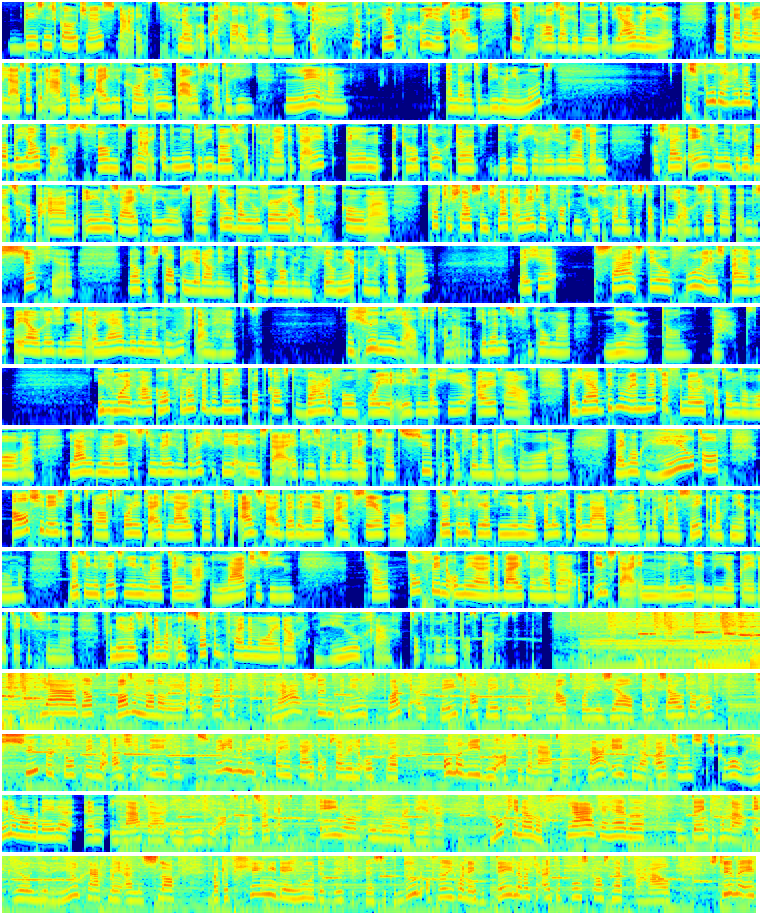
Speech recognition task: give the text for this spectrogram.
business coaches. Nou, ik geloof ook echt wel overigens dat er heel veel goede zijn. Die ook vooral zeggen, doe het op jouw manier. Maar ik ken er helaas ook een aantal die eigenlijk gewoon één bepaalde strategie leren. En dat het op die manier moet. Dus voel daarin ook wat bij jou past. Want nou, ik heb er nu drie boodschappen tegelijkertijd. En ik hoop toch dat dit met je resoneert. En al sluit één van die drie boodschappen aan. Enerzijds van, joh, sta stil bij hoe ver je al bent gekomen. Cut yourself some slack. En wees ook fucking trots gewoon op de stappen die je al gezet hebt. En besef je welke stappen je dan in de toekomst mogelijk nog veel meer kan gaan zetten. Weet je, sta stil, voel eens bij wat bij jou resoneert. Waar jij op dit moment behoefte aan hebt. En gun jezelf dat dan ook. Je bent het verdomme meer dan waard. Lieve mooie vrouw, ik hoop van harte dat deze podcast waardevol voor je is en dat je hier uithaalt wat jij op dit moment net even nodig had om te horen. Laat het me weten, stuur me even een berichtje via Insta, Lisa van der Week. Ik zou het super tof vinden om van je te horen. Lijkt me ook heel tof als je deze podcast voor die tijd luistert, als je aansluit bij de Lef 5 Circle 13 en 14 juni of wellicht op een later moment, want er gaan er zeker nog meer komen. 13 en 14 juni wordt het thema Laat je zien zou het tof vinden om je erbij te hebben. Op Insta in mijn link in bio kun je de tickets vinden. Voor nu wens ik je nog een ontzettend fijne mooie dag en heel graag tot de volgende podcast. Ja, dat was hem dan alweer. En ik ben echt razend benieuwd wat je uit deze aflevering hebt gehaald voor jezelf. En ik zou het dan ook super tof vinden als je even twee minuutjes van je tijd op zou willen offeren om een review achter te laten. Ga even naar iTunes, scroll helemaal beneden en laat daar je review achter. Dat zou ik echt enorm, enorm waarderen. Mocht je nou nog vragen hebben of denken van nou, ik wil hier heel graag mee aan de slag, maar ik heb geen idee hoe je dit het beste kunt doen. Of wil je gewoon even delen wat je uit de podcast hebt gehaald? Stuur me even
